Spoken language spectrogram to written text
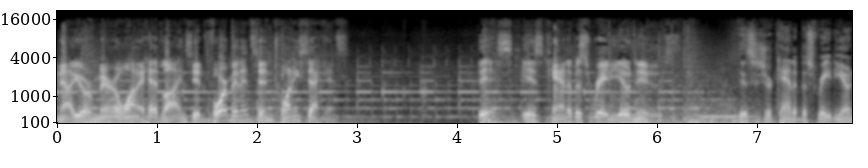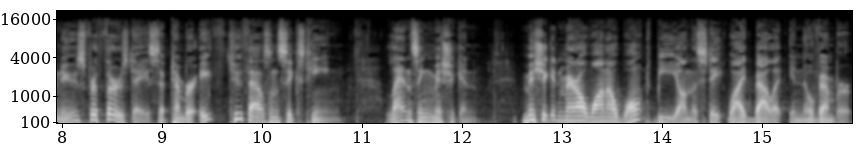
Now, your marijuana headlines in 4 minutes and 20 seconds. This is Cannabis Radio News. This is your Cannabis Radio News for Thursday, September 8th, 2016. Lansing, Michigan. Michigan marijuana won't be on the statewide ballot in November.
